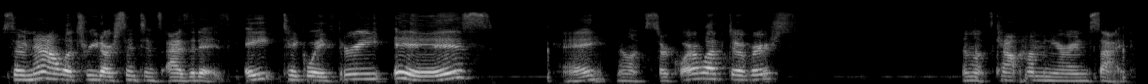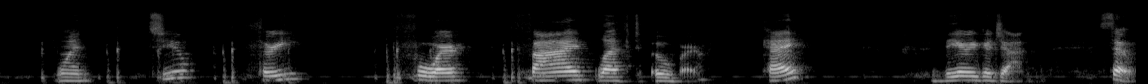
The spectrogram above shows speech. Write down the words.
So now let's read our sentence as it is. Eight take away three is, okay, now let's circle our leftovers. And let's count how many are inside. One, two, three, four, five left over. Okay? Very good job. So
